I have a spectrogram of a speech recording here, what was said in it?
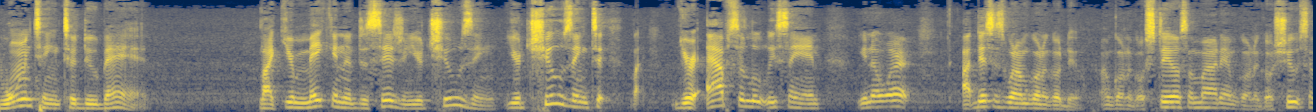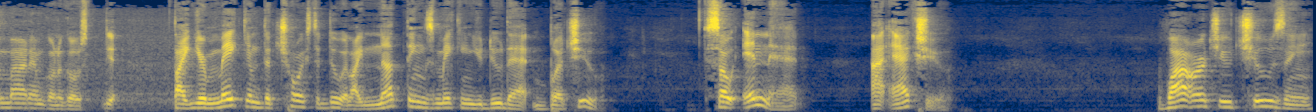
wanting to do bad. Like you're making a decision, you're choosing, you're choosing to, like, you're absolutely saying, you know what? I, this is what I'm going to go do. I'm going to go steal somebody. I'm going to go shoot somebody. I'm going to go. Yeah. Like you're making the choice to do it. Like nothing's making you do that but you. So in that, I ask you, why aren't you choosing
